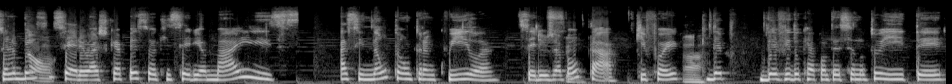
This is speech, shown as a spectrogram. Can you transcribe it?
Sendo bem não. sincero, eu acho que a pessoa que seria mais assim, não tão tranquila, seria o Sim. Voltar. Que foi ah. de, devido ao que aconteceu no Twitter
